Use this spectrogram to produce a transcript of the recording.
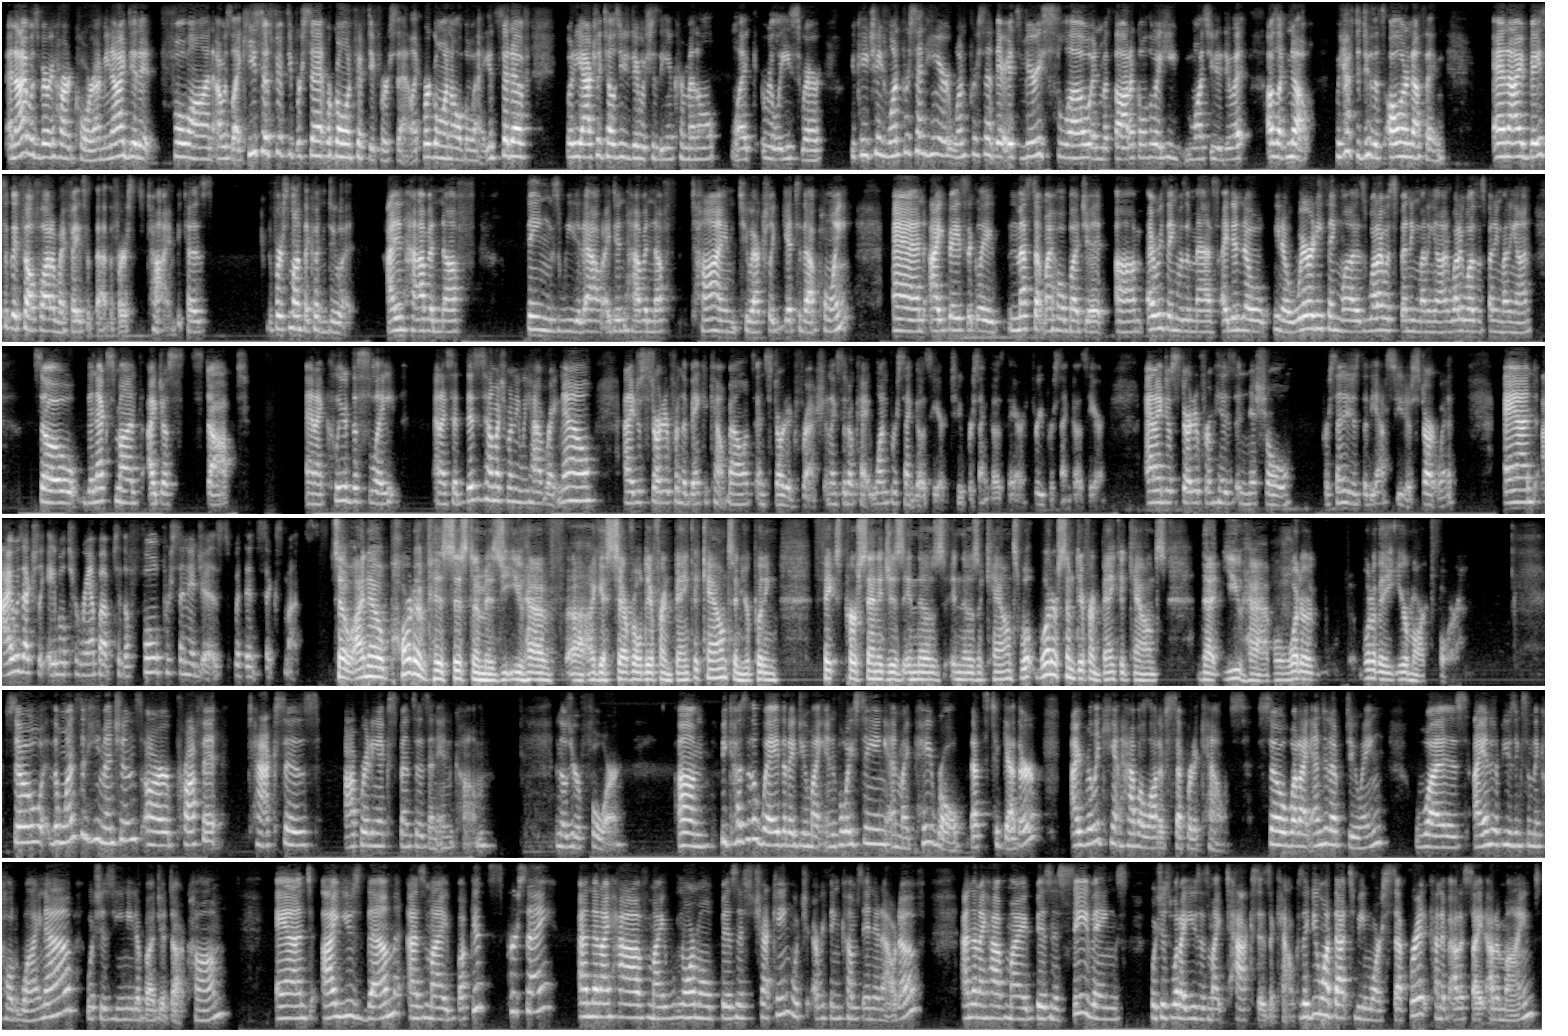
and i was very hardcore. I mean i did it full on. I was like he says 50% we're going 50% like we're going all the way. Instead of what he actually tells you to do which is the incremental like release where you can change 1% here 1% there it's very slow and methodical the way he wants you to do it i was like no we have to do this all or nothing and i basically fell flat on my face with that the first time because the first month I couldn't do it. I didn't have enough things weeded out. I didn't have enough time to actually get to that point. And I basically messed up my whole budget. Um, everything was a mess. I didn't know, you know, where anything was, what I was spending money on, what I wasn't spending money on. So the next month I just stopped and I cleared the slate and I said, this is how much money we have right now. And I just started from the bank account balance and started fresh. And I said, okay, 1% goes here, 2% goes there, 3% goes here. And I just started from his initial percentages that he asked you to start with. And I was actually able to ramp up to the full percentages within six months. So I know part of his system is you have, uh, I guess, several different bank accounts, and you're putting fixed percentages in those in those accounts. What what are some different bank accounts that you have, or what are what are they earmarked for? So the ones that he mentions are profit, taxes, operating expenses, and income. And those are your four. Um, because of the way that I do my invoicing and my payroll, that's together, I really can't have a lot of separate accounts. So what I ended up doing was I ended up using something called YNAB, which is youneedabudget.com. And I use them as my buckets per se and then I have my normal business checking, which everything comes in and out of. And then I have my business savings, which is what I use as my taxes account because I do want that to be more separate, kind of out of sight, out of mind.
